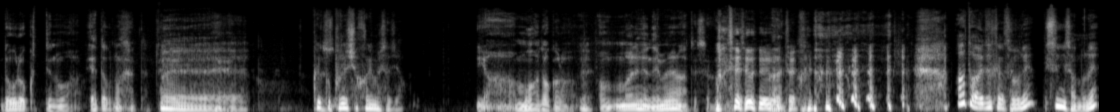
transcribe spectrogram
同録っていうのはやったことなかった。えー、結構プレッシャーかかりましたじゃいやもうだから、ええ、前の日は眠れなかったですよ。あとあれですからそのね木杉さんのね、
